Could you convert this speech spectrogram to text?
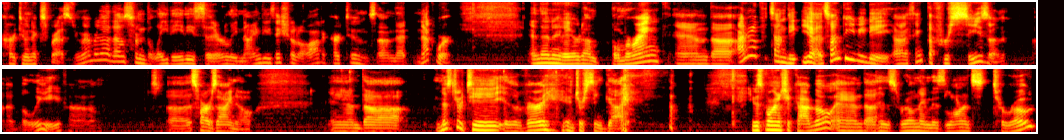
Cartoon Express. You remember that? That was from the late 80s to early 90s. They showed a lot of cartoons on that network. And then it aired on Boomerang. And uh, I don't know if it's on, D- yeah, it's on DVD. Uh, I think the first season, I believe, uh, uh, as far as I know. And uh, Mr. T is a very interesting guy. he was born in Chicago, and uh, his real name is Laurence Tureaud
